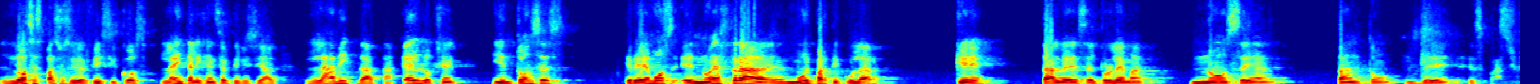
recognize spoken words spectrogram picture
los espacios ciberfísicos, la inteligencia artificial, la big data, el blockchain. Y entonces creemos en nuestra, en muy particular, que tal vez el problema no sea tanto de espacio.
